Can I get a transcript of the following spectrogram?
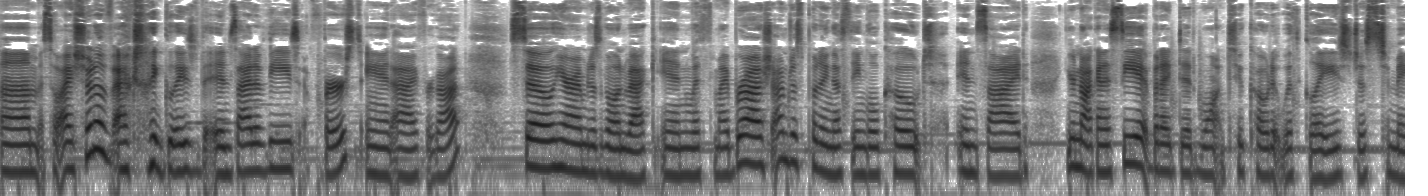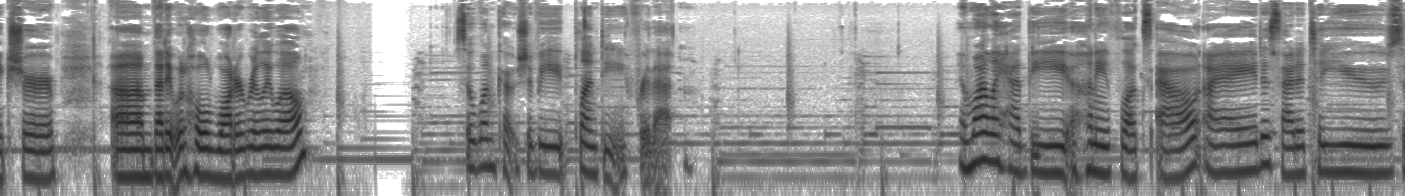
Um, so I should have actually glazed the inside of these first and I forgot. So here I'm just going back in with my brush. I'm just putting a single coat inside. You're not going to see it, but I did want to coat it with glaze just to make sure um, that it would hold water really well. So one coat should be plenty for that. And while I had the honey flux out, I decided to use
